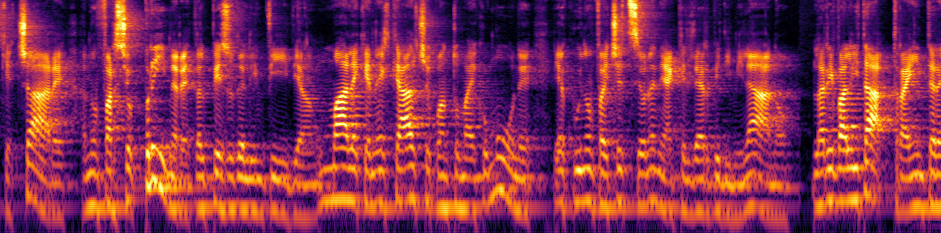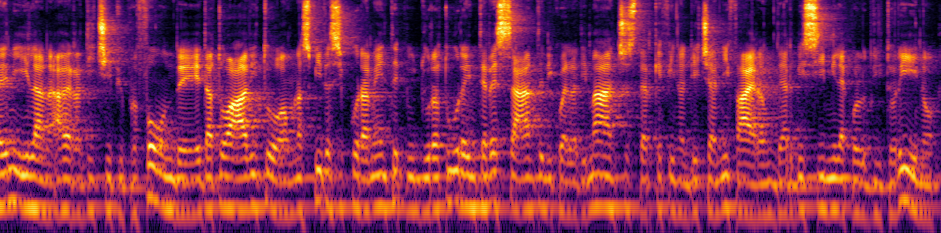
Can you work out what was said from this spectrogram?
schiacciare, a non farsi opprimere dal peso dell'invidia, un male che nel calcio è quanto mai comune e a cui non fa eccezione neanche il derby di Milano. La rivalità tra Inter e Milan ha radici più profonde e dato adito a una sfida sicuramente più duratura e interessante di quella di Manchester, che fino a dieci anni fa era un derby simile a quello di Torino,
